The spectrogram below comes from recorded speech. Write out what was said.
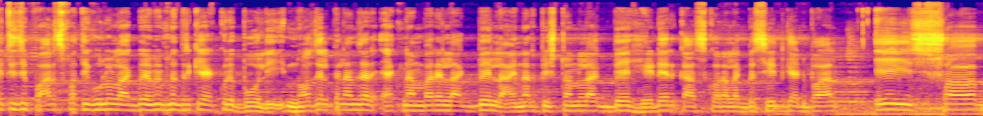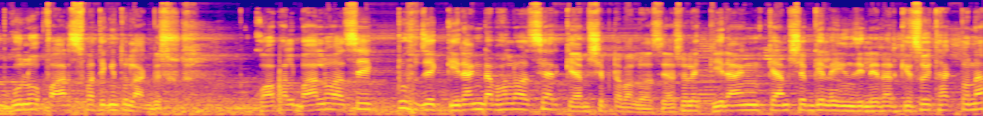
এতে যে পার্স পাতিগুলো লাগবে, আমি আপনাদেরকে এক করে বলি। নজেল প্যালেঞ্জার এক নাম্বারে লাগবে, লাইনার পিস্টন লাগবে, হেডের কাজ করা লাগবে, সিট গাইড বাল্ব, এই সবগুলো পার্স পাতি কিন্তু লাগবে। কপাল ভালো আছে, একটু যে কিরাংটা ভালো আছে আর ক্যাম্পশেপটা ভালো আছে। আসলে কিরাং ক্যাম্পশেপ গেলে ইঞ্জিনের আর কিছুই থাকতো না।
